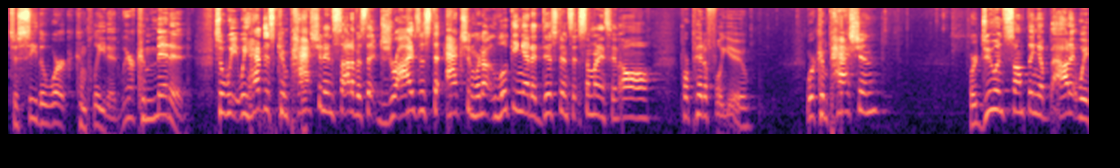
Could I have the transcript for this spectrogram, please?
to see the work completed. We're committed. So we, we have this compassion inside of us that drives us to action. We're not looking at a distance at somebody and saying, oh, Poor pitiful you. We're compassion. We're doing something about it. We,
